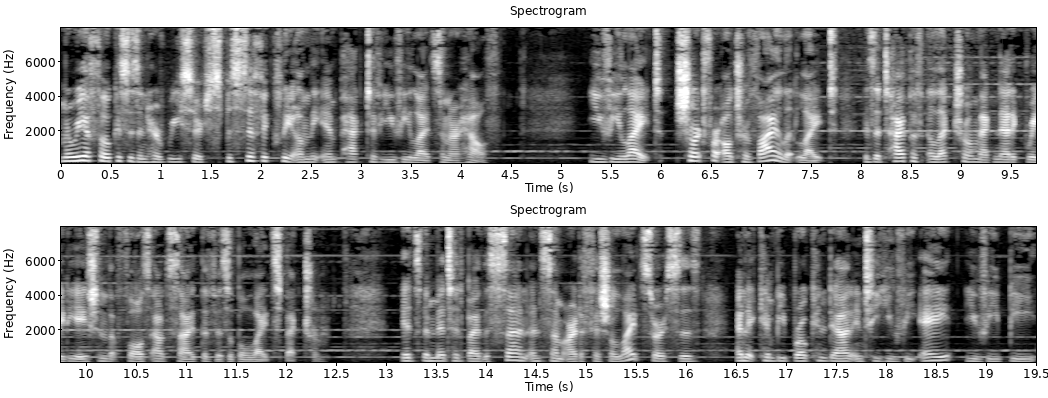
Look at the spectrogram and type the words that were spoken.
Maria focuses in her research specifically on the impact of UV lights on our health. UV light, short for ultraviolet light, is a type of electromagnetic radiation that falls outside the visible light spectrum. It's emitted by the sun and some artificial light sources, and it can be broken down into UVA, UVB,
